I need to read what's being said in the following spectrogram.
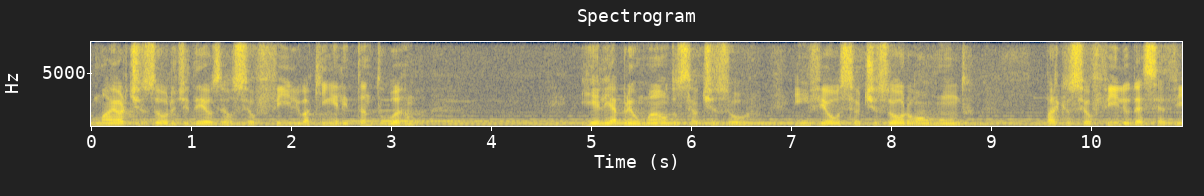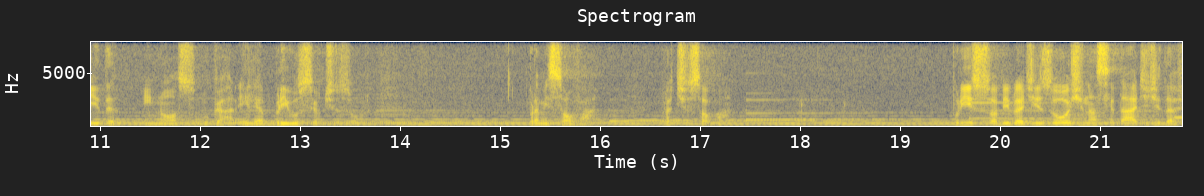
O maior tesouro de Deus é o seu filho, a quem ele tanto ama. E ele abriu mão do seu tesouro e enviou o seu tesouro ao mundo para que o seu filho desse a vida em nosso lugar. Ele abriu o seu tesouro para me salvar, para te salvar. Por isso a Bíblia diz: hoje na cidade de Davi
